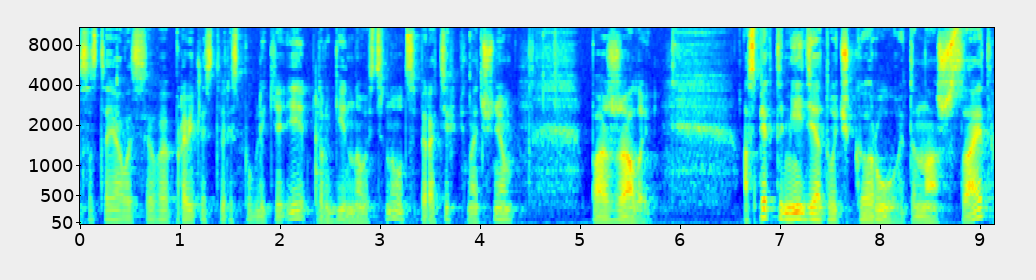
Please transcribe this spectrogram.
состоялась в правительстве республики, и другие новости. Ну вот с оперативки начнем, пожалуй. Аспекты медиа.ру – это наш сайт,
